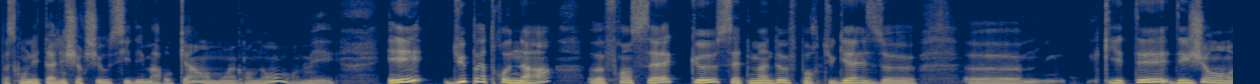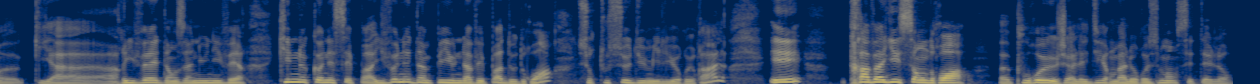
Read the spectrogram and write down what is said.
parce qu'on est allé chercher aussi des Marocains en moins grand nombre, mais et du patronat euh, français que cette main-d'œuvre portugaise euh, euh, qui étaient des gens qui arrivaient dans un univers qu'ils ne connaissaient pas. Ils venaient d'un pays où ils n'avaient pas de droit, surtout ceux du milieu rural, et travailler sans droit, pour eux, j'allais dire, malheureusement, c'était leur,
